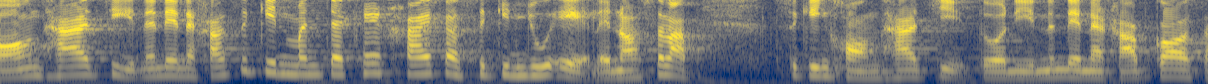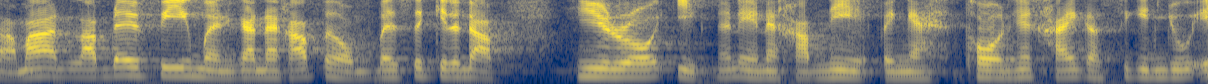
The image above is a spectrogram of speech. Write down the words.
องทาจินั่นเองนะครับสกินมันจะคล้ายๆกับสกิน U1 เลยเนาะสำหรับสกินของทาจิตัวนี้นั่นเองนะครับก็สามารถรับได้ฟรีเหมือนกันนะครับแต่ผมเป็นสกินระดับ ฮีโร่อีกนั่นเองนะครับนี่เป็นไง โทนคล้ายๆกับสกินยูเอ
